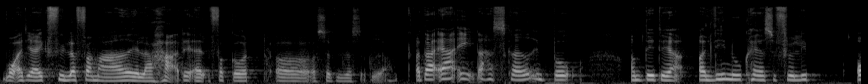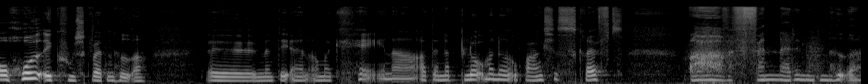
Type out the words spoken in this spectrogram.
hvor at jeg ikke fylder for meget, eller har det alt for godt, og, og så videre, så videre. Og der er en, der har skrevet en bog om det der, og lige nu kan jeg selvfølgelig overhovedet ikke huske, hvad den hedder. Øh, men det er en amerikaner, og den er blå med noget orange skrift. Åh, hvad fanden er det nu, den hedder?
